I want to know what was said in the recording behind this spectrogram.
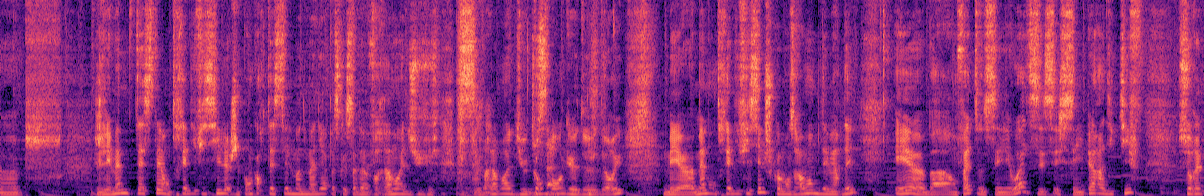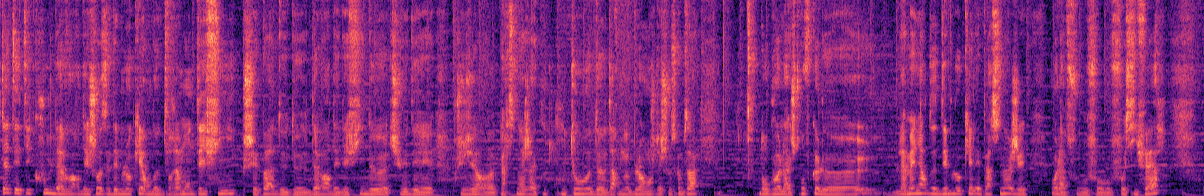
Je l'ai même testé en très difficile. J'ai pas encore testé le mode mania parce que ça doit vraiment être du, c'est vraiment être du gangbang de, de rue. Mais euh, même en très difficile, je commence vraiment à me démerder. Et euh, bah en fait, c'est ouais, c'est- hyper addictif. Ça aurait peut-être été cool d'avoir des choses à débloquer en mode vraiment défi, je sais pas, de- de- d'avoir des défis de tuer des plusieurs euh, personnages à coups de couteau, d'armes blanches, des choses comme ça. Donc voilà, je trouve que le, la manière de débloquer les personnages est voilà, faut, faut, faut s'y faire.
